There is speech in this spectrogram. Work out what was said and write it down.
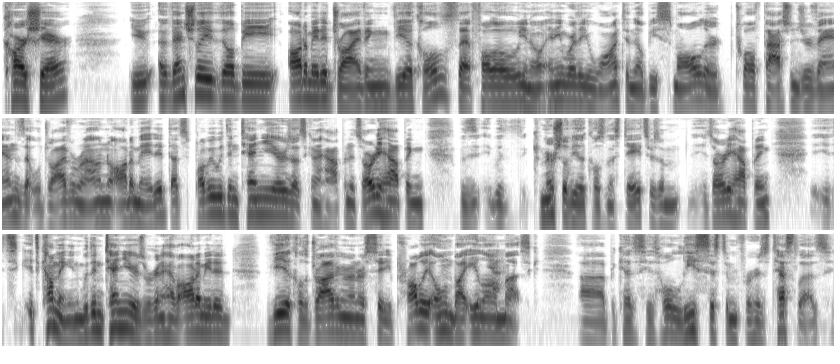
car share you eventually there'll be automated driving vehicles that follow you know anywhere that you want and they'll be small or 12 passenger vans that will drive around automated. That's probably within 10 years that's going to happen. It's already happening with with commercial vehicles in the states. There's a it's already happening. It's it's coming and within 10 years we're going to have automated vehicles driving around our city probably owned by Elon yeah. Musk uh, because his whole lease system for his Teslas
